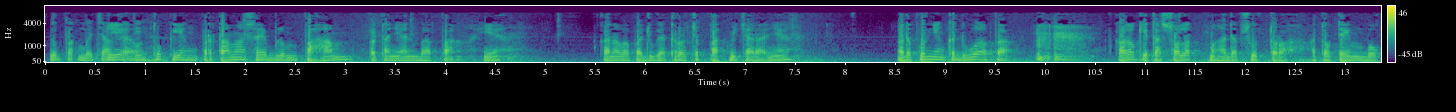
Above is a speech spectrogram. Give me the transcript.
Lupa membaca Iya, Al-Fatihah. untuk yang pertama saya belum paham pertanyaan Bapak, ya. Karena Bapak juga terlalu cepat bicaranya. Adapun yang kedua, Pak, kalau kita sholat menghadap sutroh atau tembok,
